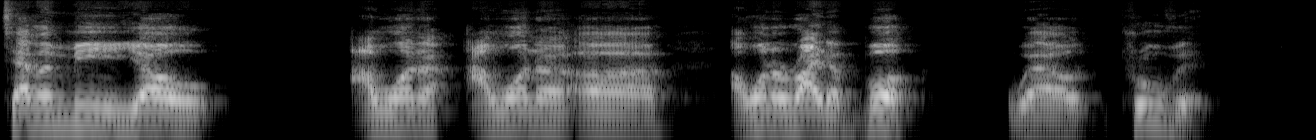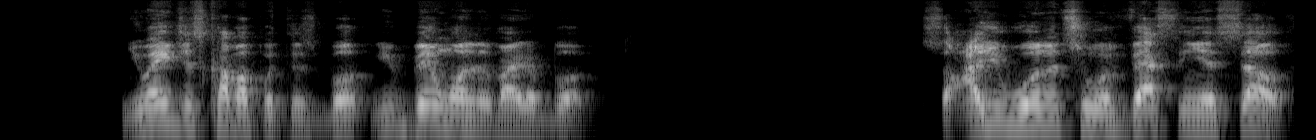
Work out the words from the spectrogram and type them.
telling me, yo, I wanna, I wanna, uh, I wanna write a book, well, prove it. You ain't just come up with this book. You've been wanting to write a book. So are you willing to invest in yourself?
